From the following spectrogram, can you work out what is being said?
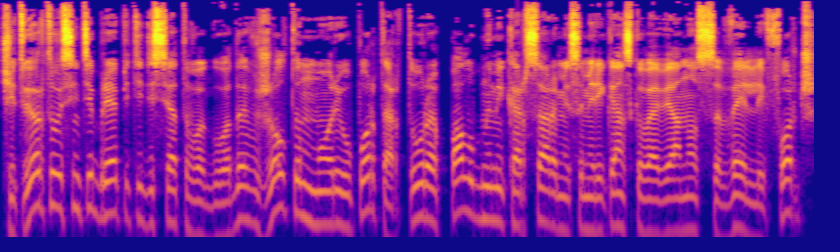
4 сентября 50 -го года в Желтом море у порта Артура палубными корсарами с американского авианосца Велли Фордж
